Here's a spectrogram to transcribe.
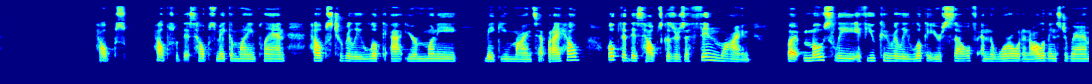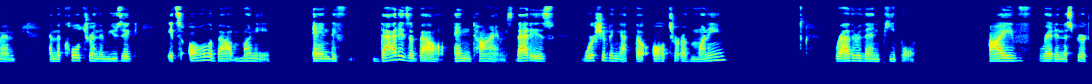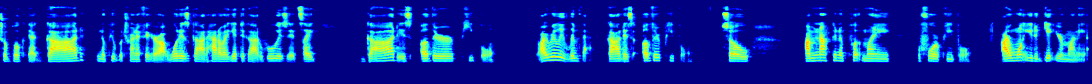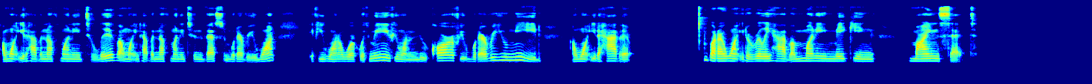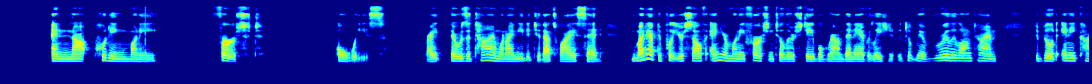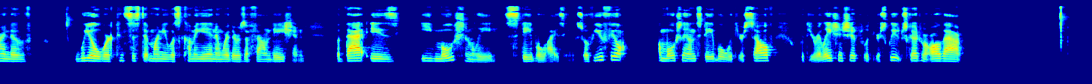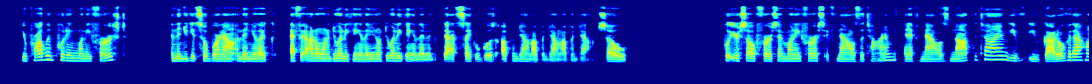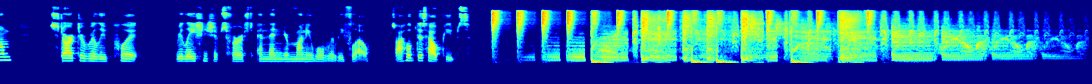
helps helps with this, helps make a money plan, helps to really look at your money making mindset. But I hope hope that this helps because there's a thin line. But mostly if you can really look at yourself and the world and all of Instagram and and the culture and the music, it's all about money. And if that is about end times, that is worshiping at the altar of money rather than people. I've read in the spiritual book that God, you know, people trying to figure out what is God? How do I get to God? Who is it? It's like God is other people. I really live that. God is other people. So I'm not going to put money before people. I want you to get your money. I want you to have enough money to live. I want you to have enough money to invest in whatever you want. If you want to work with me, if you want a new car, if you whatever you need, I want you to have it. But I want you to really have a money making mindset and not putting money first always, right? There was a time when I needed to. That's why I said you might have to put yourself and your money first until there's stable ground, then add relationship. It took me a really long time to build any kind of wheel where consistent money was coming in and where there was a foundation. But that is emotionally stabilizing. So if you feel emotionally unstable with yourself, with your relationships, with your sleep schedule, all that, you're probably putting money first and then you get so burnt out and then you're like F it, I don't want to do anything and then you don't do anything and then that cycle goes up and down, up and down, up and down. So put yourself first and money first if now is the time and if now is not the time, you've you've got over that hump, start to really put relationships first and then your money will really flow. So I hope this helped peeps. You know, man. You know, man. You know, man.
